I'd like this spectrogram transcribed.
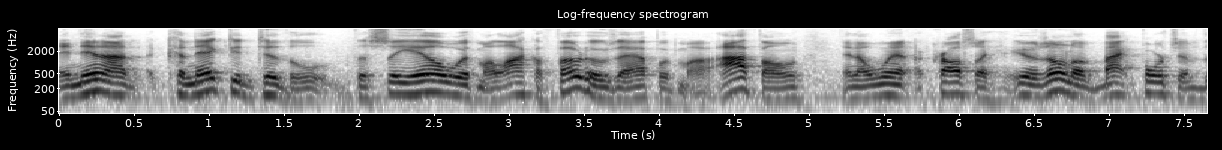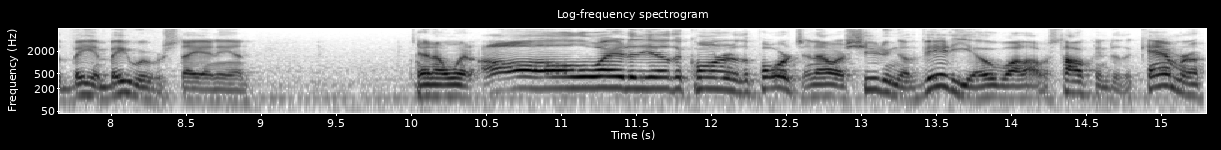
And then I connected to the, the CL with my Leica Photos app with my iPhone, and I went across, a, it was on the back porch of the B&B we were staying in. And I went all the way to the other corner of the porch, and I was shooting a video while I was talking to the camera.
